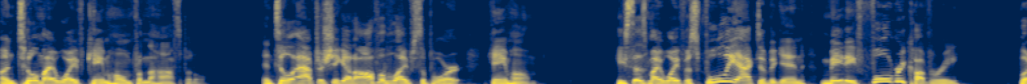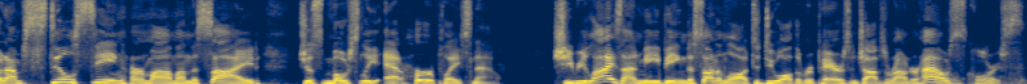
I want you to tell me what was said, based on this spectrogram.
until my wife came home from the hospital. Until after she got off of life support, came home. He says, My wife is fully active again, made a full recovery, but I'm still seeing her mom on the side, just mostly at her place now. She relies on me being the son in law to do all the repairs and jobs around her house. Of course.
